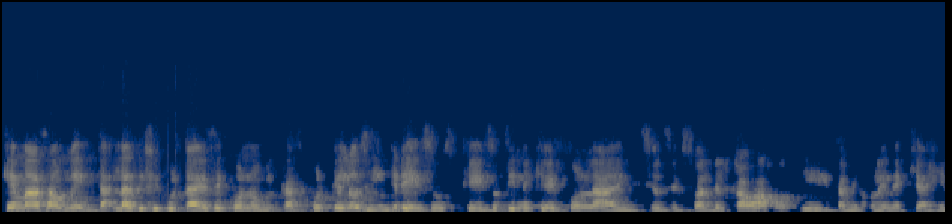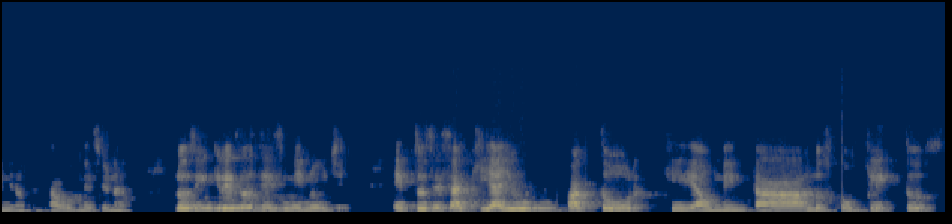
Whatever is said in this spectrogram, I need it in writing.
¿Qué más aumenta? Las dificultades económicas, porque los ingresos, que eso tiene que ver con la división sexual del trabajo y también con la inequidad de género que estamos mencionando, los ingresos disminuyen. Entonces aquí hay un factor que aumenta los conflictos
